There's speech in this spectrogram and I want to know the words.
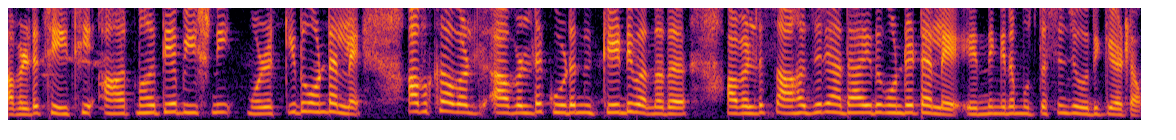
അവളുടെ ചേച്ചി ആത്മഹത്യാ ഭീഷണി മുഴക്കിയത് കൊണ്ടല്ലേ അവൾക്ക് അവൾ അവളുടെ കൂടെ നിൽക്കേണ്ടി വന്നത്? അവളുടെ സാഹചര്യം അതായത് കൊണ്ടിട്ടല്ലേ? എന്നിങ്ങനെ മുത്തശ്ശൻ ചോദിക്കുക കേട്ടോ.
